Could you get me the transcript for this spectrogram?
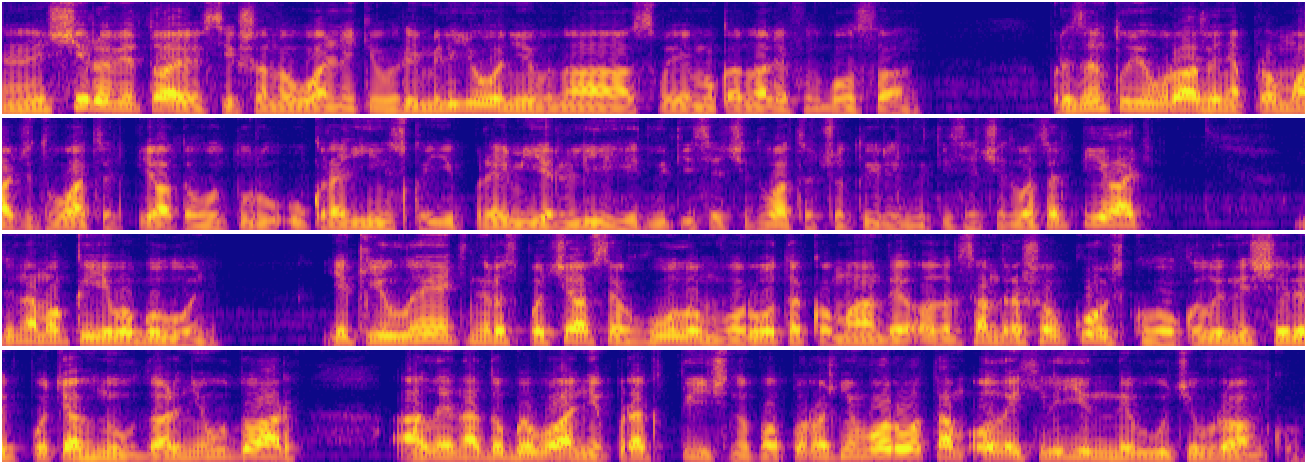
Е, Щиро вітаю всіх шанувальників гримільйонів на своєму каналі Футболсан. Презентую враження про матч 25-го туру Української прем'єр-ліги 2024-2025 Динамо Києва Болонь, який ледь не розпочався голом ворота команди Олександра Шовковського, коли Нещерет потягнув дальній удар, але на добиванні практично по порожнім воротам Олег Ільїн не влучив рамку.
